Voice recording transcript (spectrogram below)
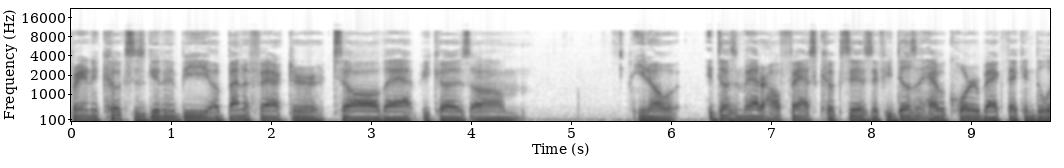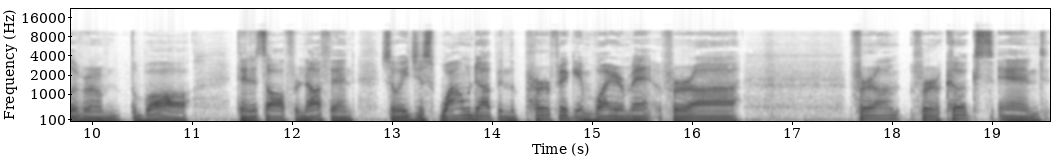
Brandin Cooks is going to be a benefactor to all that because, um, you know, it doesn't matter how fast Cooks is if he doesn't have a quarterback that can deliver him the ball then it's all for nothing. So he just wound up in the perfect environment for uh for um for Cooks and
